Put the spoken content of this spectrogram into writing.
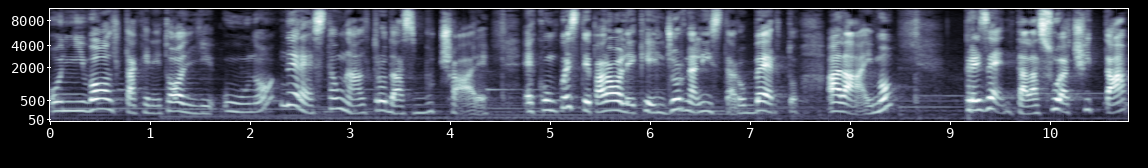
ogni volta che ne togli uno ne resta un altro da sbucciare. È con queste parole che il giornalista Roberto Alaimo presenta la sua città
